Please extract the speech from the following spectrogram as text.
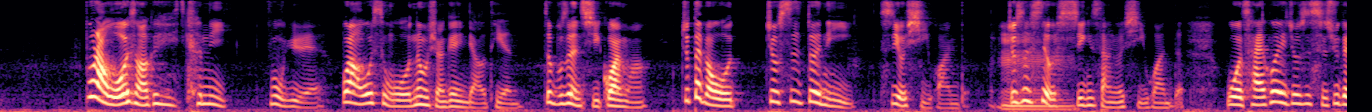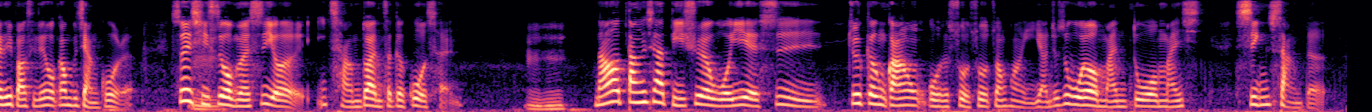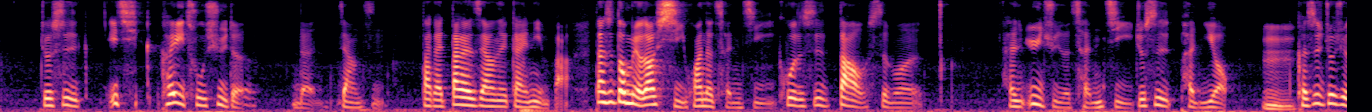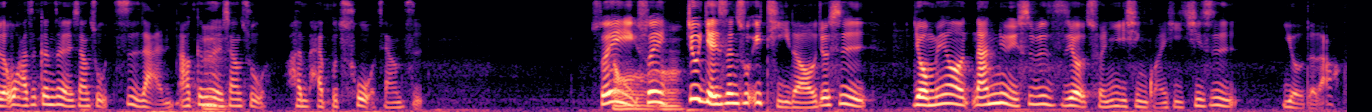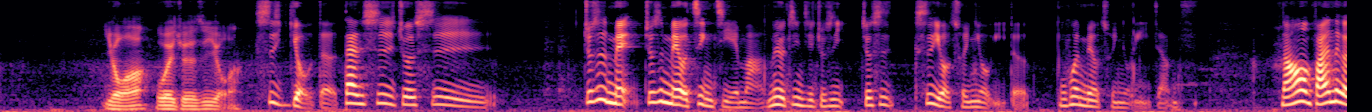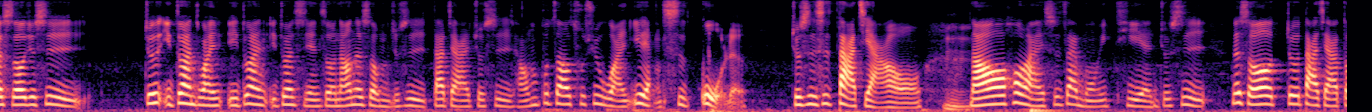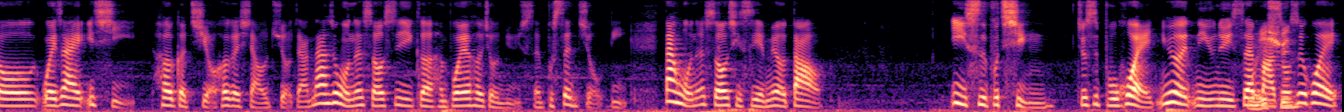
不然我为什么要跟你跟你赴约？不然为什么我那么喜欢跟你聊天？这不是很奇怪吗？就代表我就是对你是有喜欢的，就是是有欣赏、有喜欢的，我才会就是持续跟你保持联络。我刚不讲过了，所以其实我们是有一长段这个过程，嗯哼。然后当下的确，我也是，就跟我刚刚我的所说的状况一样，就是我有蛮多蛮欣赏的，就是一起可以出去的人，这样子，大概大概是这样的概念吧。但是都没有到喜欢的层级，或者是到什么很逾矩的层级，就是朋友。嗯。可是就觉得哇，这跟这个人相处自然，然后跟这个人相处很还不错，这样子。所以，所以就延伸出一题了，就是。有没有男女是不是只有纯异性关系？其实有的啦。有啊，我也觉得是有啊。是有的，但是就是就是没就是没有进阶嘛，没有进阶就是就是是有纯友谊的，不会没有纯友谊这样子。然后反正那个时候就是就是一段玩一段一段时间之后，然后那时候我们就是大家就是好像不知道出去玩一两次过了。就是是大家哦、喔，嗯，然后后来是在某一天，就是那时候就大家都围在一起喝个酒，喝个小酒这样。但是我那时候是一个很不会喝酒的女生，不胜酒力。但我那时候其实也没有到意识不清，就是不会，因为你女生嘛，总是会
